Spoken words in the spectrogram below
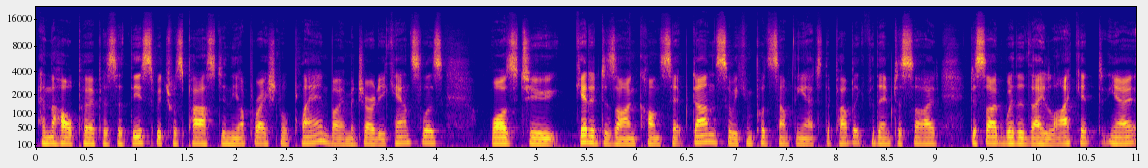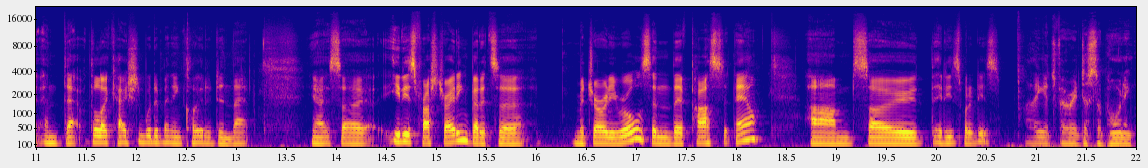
And the whole purpose of this, which was passed in the operational plan by a majority of councillors, was to get a design concept done so we can put something out to the public for them to decide decide whether they like it, you know, and that the location would have been included in that. You know, so it is frustrating, but it's a majority rules and they've passed it now. Um, so it is what it is. I think it's very disappointing.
